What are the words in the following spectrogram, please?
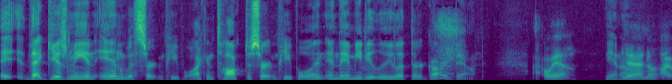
it, that gives me an in with certain people. I can talk to certain people, and, and they mm-hmm. immediately let their guard down. Oh yeah. You know. Yeah. No, I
